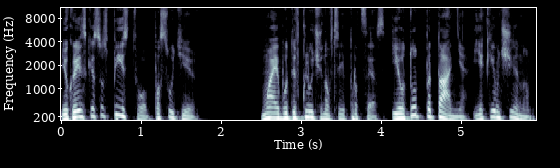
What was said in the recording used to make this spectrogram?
І українське суспільство, по суті, має бути включено в цей процес. І отут питання: яким чином?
